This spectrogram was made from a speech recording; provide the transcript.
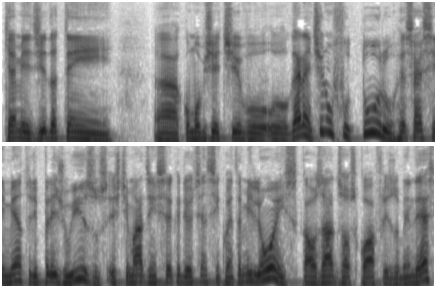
que a medida tem ah, como objetivo garantir um futuro ressarcimento de prejuízos estimados em cerca de 850 milhões causados aos cofres do BNDES.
